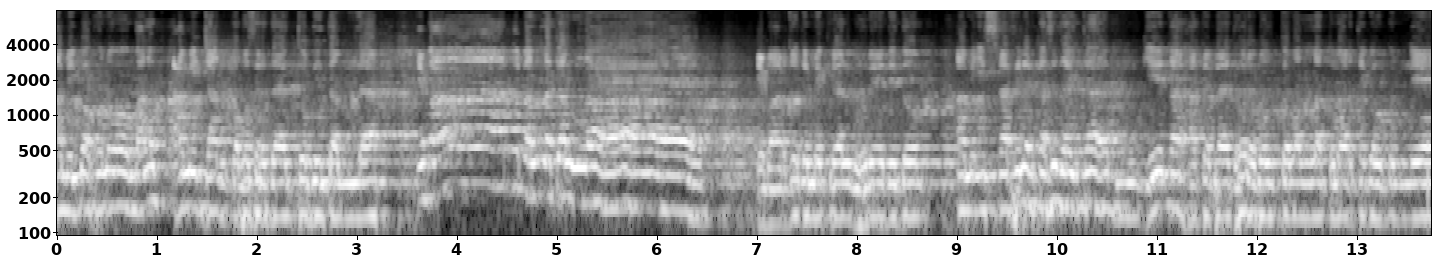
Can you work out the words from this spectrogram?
আমি কখনো মালক, আমি জান কবচের দায়িত্ব নিতাম না। এবার আল্লাহ আল্লাহ এবার যদি মেকরাল ঘুরে দিত, আমি ইসরাফিলের কাছে যাইতাম, গিয়ে তার হাতে পায়ে ধরে বলতাম, আল্লাহ তোমার থেকে হুকুম নিয়ে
